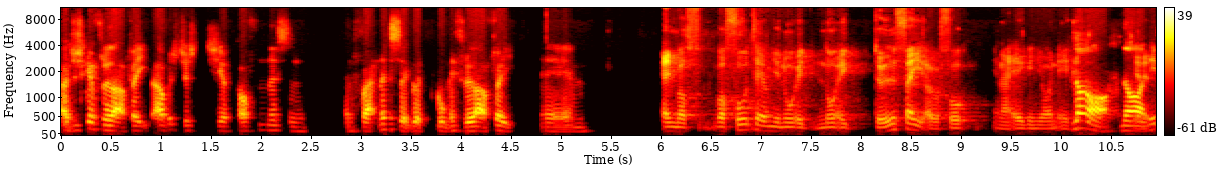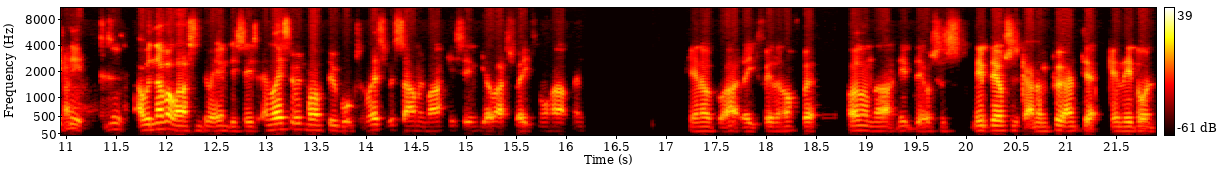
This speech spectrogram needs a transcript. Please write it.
I just get through that fight. That was just sheer toughness and, and fitness that got, got me through that fight. Um, and were, were folk telling you not to, not to do the fight, or were folk you know, egging you on to. No, no, they, they, I would never listen to what MD says unless it was my two books, unless it was Sam and Marky saying, "Yeah, right, it's not happening." You know, but right, fair enough. But other than that, nobody else is nobody else has got an input into it, and they don't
